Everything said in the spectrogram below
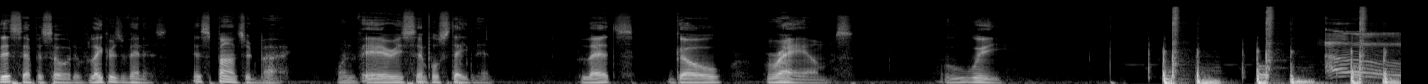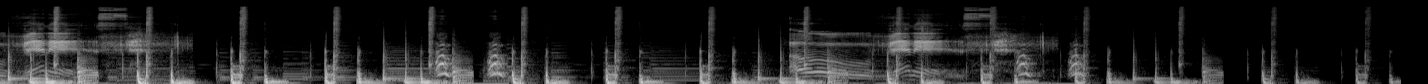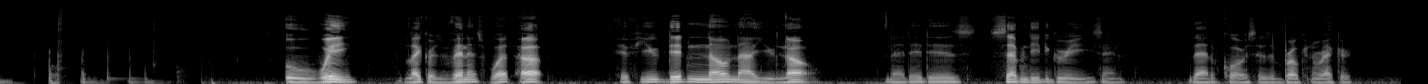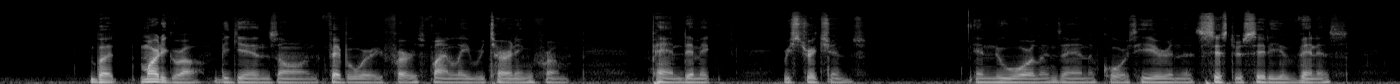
This episode of Lakers Venice is sponsored by one very simple statement Let's go Rams. Ooh-wee. Venice, what up? If you didn't know, now you know that it is 70 degrees, and that, of course, is a broken record. But Mardi Gras begins on February 1st, finally returning from pandemic restrictions in New Orleans and, of course, here in the sister city of Venice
